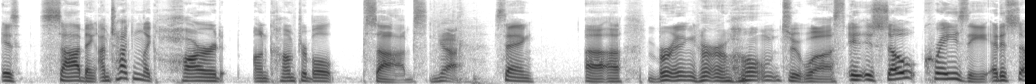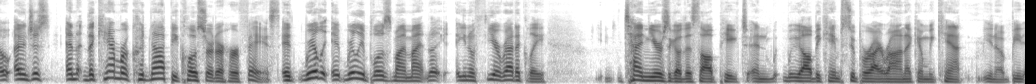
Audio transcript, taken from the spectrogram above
is sobbing. I'm talking like hard, uncomfortable sobs. yeah, saying, uh, "Bring her home to us." It is so crazy. It is so and just and the camera could not be closer to her face. It really it really blows my mind. Like, you know, theoretically. 10 years ago this all peaked and we all became super ironic and we can't you know be,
